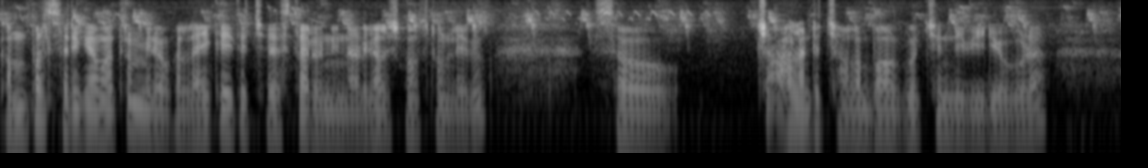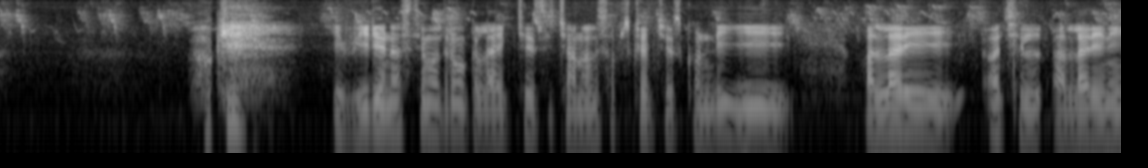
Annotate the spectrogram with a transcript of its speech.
కంపల్సరీగా మాత్రం మీరు ఒక లైక్ అయితే చేస్తారు నేను అడగాల్సిన అవసరం లేదు. సో చాలా అంటే చాలా బాగా వచ్చింది వీడియో కూడా. ఓకే. ఈ వీడియో నచ్చితే మాత్రం ఒక లైక్ చేసి ఛానల్ సబ్స్క్రైబ్ చేసుకోండి. ఈ అల్లరి ఆ చిల్ అల్లరిని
